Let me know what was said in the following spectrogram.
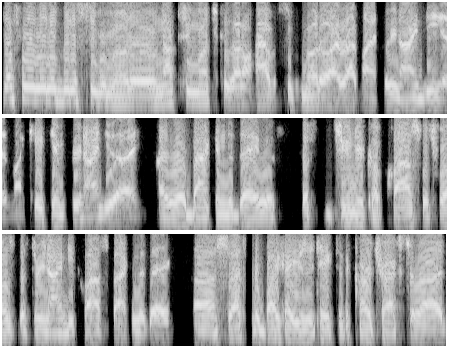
Definitely a little bit of supermoto, not too much because I don't have a supermoto. I ride my 390 and my KTM 390 that I, I rode back in the day with the junior cup class, which was the 390 class back in the day. Uh, so that's the bike I usually take to the car tracks to ride.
